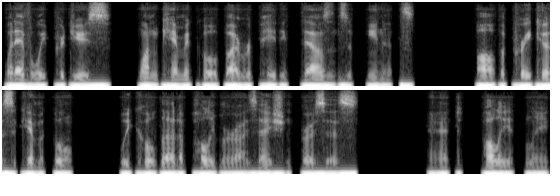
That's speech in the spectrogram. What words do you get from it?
Whenever we produce one chemical by repeating thousands of units of a precursor chemical, we call that a polymerization process. And polyethylene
